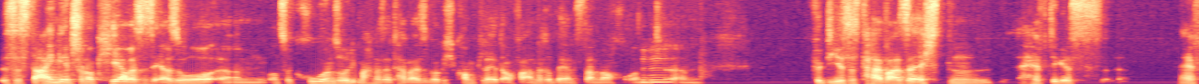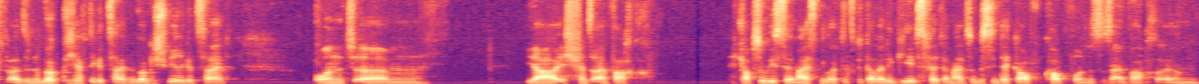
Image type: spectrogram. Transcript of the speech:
ist es dahingehend schon okay, aber es ist eher so, ähm, unsere Crew und so, die machen das ja teilweise wirklich komplett, auch für andere Bands dann noch. Und Mhm. ähm, für die ist es teilweise echt ein heftiges, hef- also eine wirklich heftige Zeit, eine wirklich schwierige Zeit. Und ähm, ja, ich finde es einfach, ich glaube, so wie es den meisten Leuten jetzt mittlerweile geht, es fällt einem halt so ein bisschen Decke auf den Kopf und es ist einfach, ähm,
